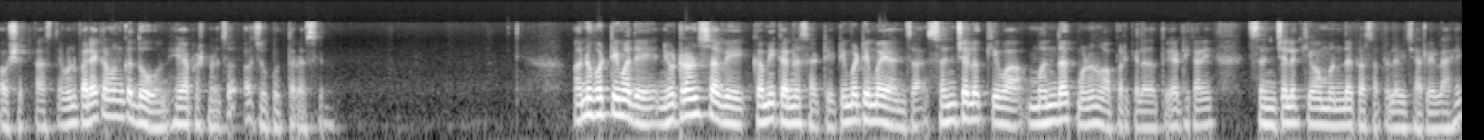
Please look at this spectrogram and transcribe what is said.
आवश्यकता असते. म्हणून पर्याय क्रमांक दोन हे या प्रश्नाचं अचूक उत्तर असेल. अणुभट्टीमध्ये न्यूट्रॉन्सचा वेग कमी करण्यासाठी टिंबटिंब यांचा संचलक किंवा मंदक म्हणून वापर केला जातो. या ठिकाणी संचलक किंवा मंदक असं आपल्याला विचारलेलं आहे.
